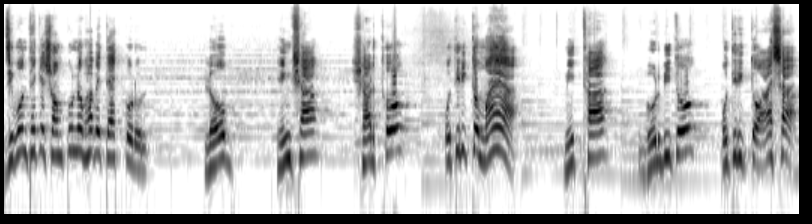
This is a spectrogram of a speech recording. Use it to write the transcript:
জীবন থেকে সম্পূর্ণভাবে ত্যাগ করুন। লোভ, হিংসা, স্বার্থ, অতিরিক্ত মায়া, মিথ্যা, গর্বিত, অতিরিক্ত আশা,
